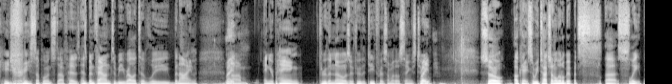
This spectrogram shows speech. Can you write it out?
cage free supplement stuff has, has been found to be relatively benign. Right. Um, and you're paying through the nose or through the teeth for some of those things too. Right. So, okay, so we touched on a little bit, but uh, sleep.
